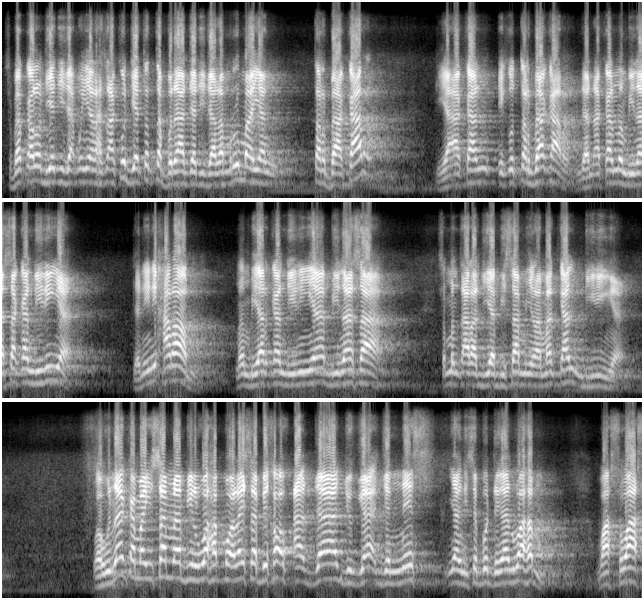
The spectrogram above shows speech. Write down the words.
Sebab kalau dia tidak punya rasa takut, dia tetap berada di dalam rumah yang terbakar, dia akan ikut terbakar dan akan membinasakan dirinya. Dan ini haram, membiarkan dirinya binasa sementara dia bisa menyelamatkan dirinya. Wa hunaka ma yusamma bil wahab wa laysa bi khauf. Ada juga jenis yang disebut dengan waham, was-was.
